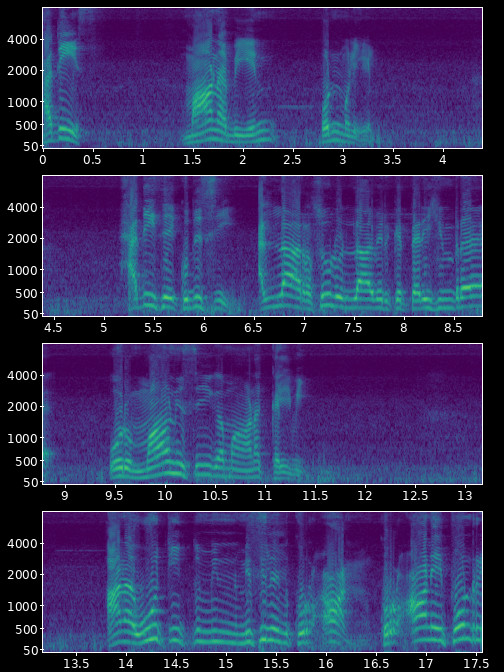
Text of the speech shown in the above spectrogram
ஹதீஸ் மாணவியின் பொன்மொழிகள். ஹதீஸை குதிசி அல்லாஹ் ரசூலுல்லாவிற்கு தருகின்ற ஒரு மானுசீகமான கல்வி. ஆனால் ஊத்தி மின் மிசிலில் குர்ஆன் குர்ஆனை போன்று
